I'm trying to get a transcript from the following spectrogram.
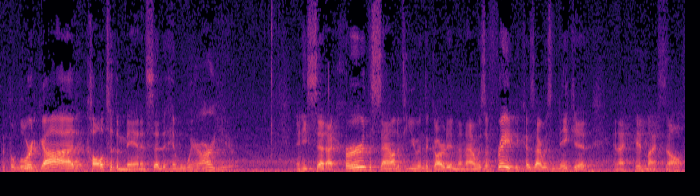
But the Lord God called to the man and said to him, Where are you? And he said, I heard the sound of you in the garden, and I was afraid because I was naked, and I hid myself.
